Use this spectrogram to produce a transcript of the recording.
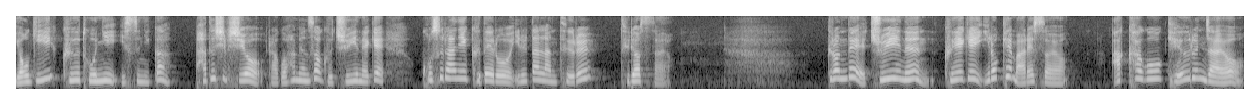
여기 그 돈이 있으니까 받으십시오라고 하면서 그 주인에게 고스란히 그대로 1달란트를 드렸어요. 그런데 주인은 그에게 이렇게 말했어요. 악하고 게으른 자여,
